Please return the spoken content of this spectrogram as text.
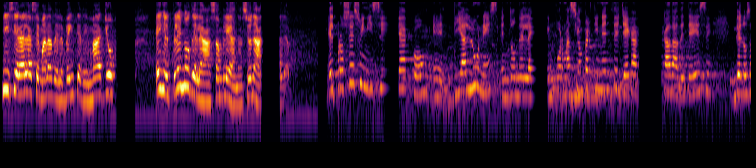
iniciará la semana del 20 de mayo en el Pleno de la Asamblea Nacional. El proceso inicia con el día lunes, en donde la información pertinente llega a cada DTS de los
